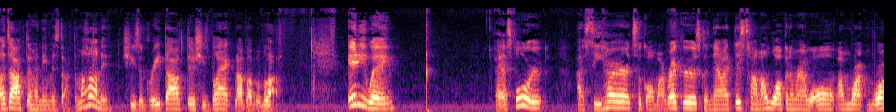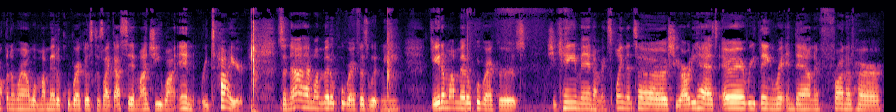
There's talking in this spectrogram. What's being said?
a doctor. Her name is Dr. Muhammad. She's a great doctor. She's black, blah, blah, blah, blah. Anyway, fast forward, I see her, took all my records because now at this time I'm walking around with all I'm walking around with my medical records because like I said my GYN retired, so now I have my medical records with me. Gave her my medical records. She came in, I'm explaining to her. She already has everything written down in front of her.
